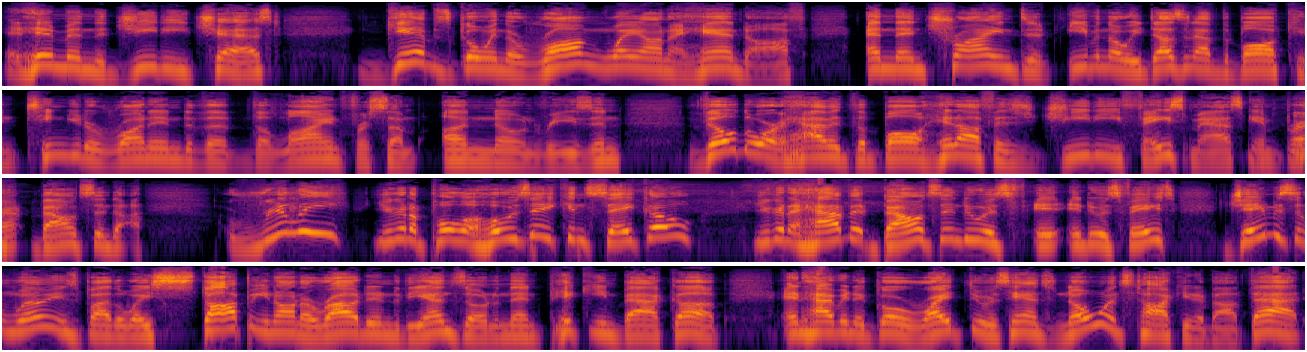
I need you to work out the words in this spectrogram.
It hit him in the GD chest. Gibbs going the wrong way on a handoff and then trying to, even though he doesn't have the ball, continue to run into the, the line for some unknown reason. Vildor having the ball hit off his GD face mask and bounce into. Really? You're going to pull a Jose Canseco? You're going to have it bounce into his into his face. Jameson Williams, by the way, stopping on a route into the end zone and then picking back up and having to go right through his hands. No one's talking about that.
